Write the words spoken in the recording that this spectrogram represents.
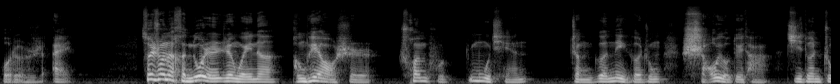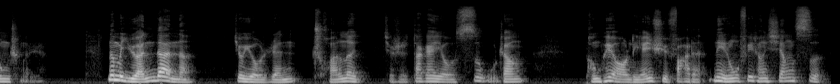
或者说是爱。所以说呢，很多人认为呢，蓬佩奥是川普目前整个内阁中少有对他极端忠诚的人。那么元旦呢，就有人传了。就是大概有四五张，蓬佩奥连续发的内容非常相似，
